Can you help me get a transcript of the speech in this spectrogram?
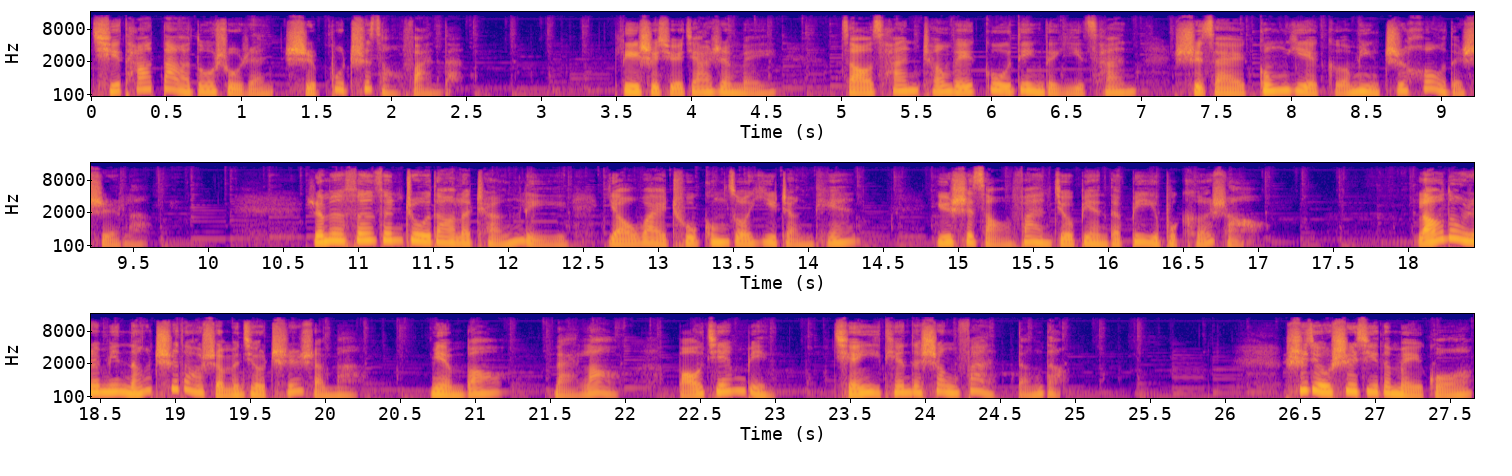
其他大多数人是不吃早饭的。历史学家认为。早餐成为固定的一餐，是在工业革命之后的事了。人们纷纷住到了城里，要外出工作一整天，于是早饭就变得必不可少。劳动人民能吃到什么就吃什么，面包、奶酪、薄煎饼、前一天的剩饭等等。十九世纪的美国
